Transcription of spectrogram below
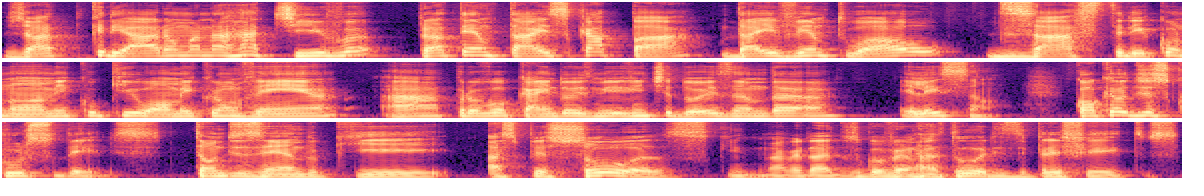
já criaram uma narrativa para tentar escapar da eventual desastre econômico que o Omicron venha a provocar em 2022, ano da eleição. Qual que é o discurso deles? Estão dizendo que as pessoas, que na verdade os governadores e prefeitos,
